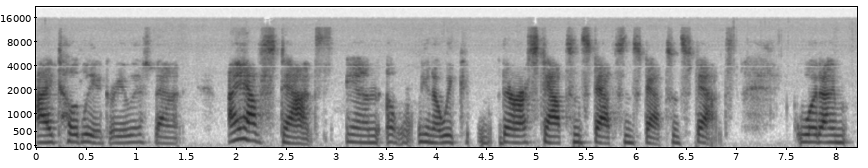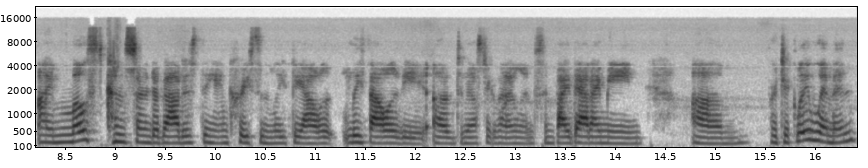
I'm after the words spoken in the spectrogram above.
I totally agree with that. I have stats, and uh, you know, we there are stats and stats and stats and stats. What I'm I'm most concerned about is the increase in lethality of domestic violence, and by that I mean um, particularly women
